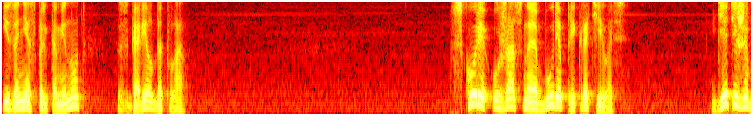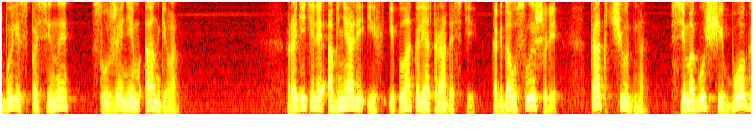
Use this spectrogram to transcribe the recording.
и за несколько минут сгорел дотла. Вскоре ужасная буря прекратилась. Дети же были спасены служением ангела. Родители обняли их и плакали от радости, когда услышали, как чудно всемогущий Бог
